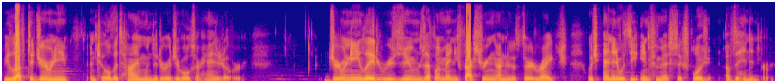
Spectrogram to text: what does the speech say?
be left to Germany until the time when the dirigibles are handed over. Germany later resumed Zeppelin manufacturing under the Third Reich, which ended with the infamous explosion of the Hindenburg.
